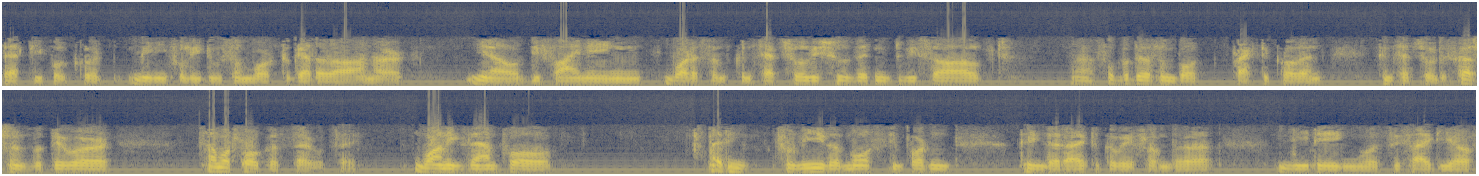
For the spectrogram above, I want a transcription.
that people could meaningfully do some work together on or, you know, defining what are some conceptual issues that need to be solved. Uh, so there were some both practical and conceptual discussions, but they were somewhat focused, I would say. One example, I think for me the most important thing that I took away from the meeting was this idea of,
